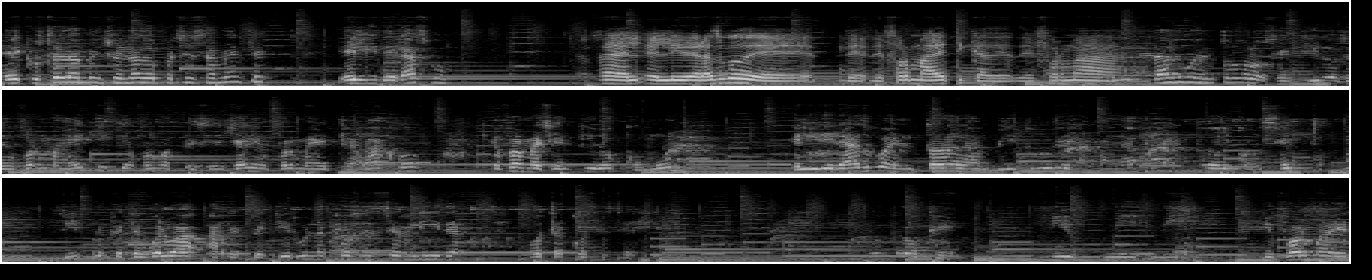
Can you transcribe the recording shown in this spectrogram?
El que usted ha mencionado precisamente, el liderazgo. O sea, el, liderazgo de, de, forma ética, de, de, forma... El liderazgo en todos los sentidos, en forma ética, en forma presencial, en forma de trabajo, en forma de sentido común, el liderazgo en toda la amplitud de la palabra, en todo el concepto, ¿sí? porque te vuelvo a repetir, una cosa es ser líder, otra cosa es ser jefe. Yo creo que mi, mi, mi, forma de,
